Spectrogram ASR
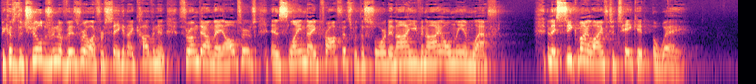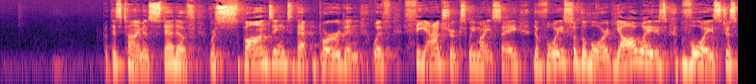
Because the children of Israel have forsaken thy covenant, thrown down thy altars, and slain thy prophets with the sword, and I, even I, only am left. And they seek my life to take it away. But this time, instead of responding to that burden with theatrics, we might say, the voice of the Lord, Yahweh's voice, just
